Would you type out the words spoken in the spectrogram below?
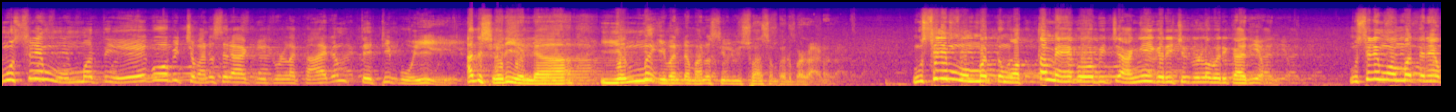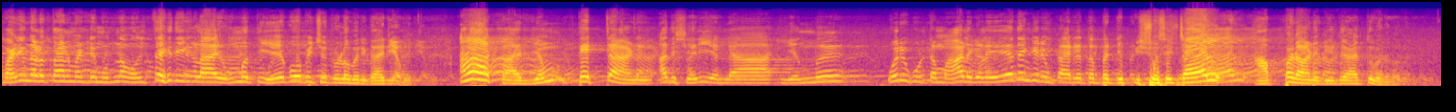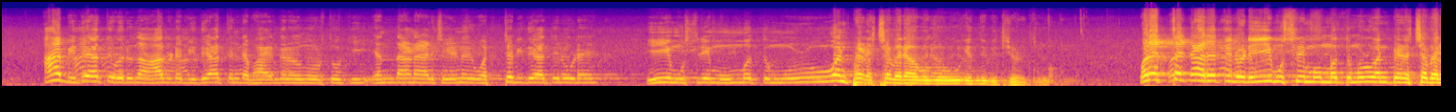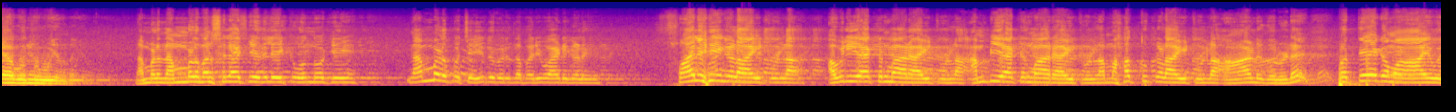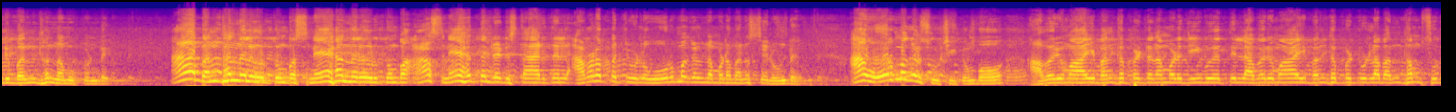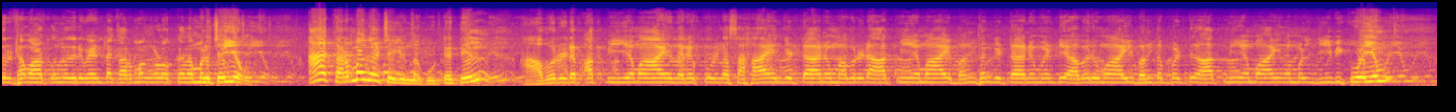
മുസ്ലിം ഉമ്മത്ത് ഏകോപിച്ച് മനസ്സിലാക്കിയിട്ടുള്ള കാര്യം തെറ്റിപ്പോയി. അത് ശരിയല്ല. എന്ന് ഇവന്റെ മനസ്സിൽ വിശ്വാസം വരുമ്പോഴാണ്. മുസ്ലിം ഉമ്മത്ത് മൊത്തം ഏകോപിച്ച് അംഗീകരിച്ചിട്ടുള്ള ഒരു കാര്യം മുസ്ലിം ഉമ്മത്തിനെ വഴി നടത്താൻ വേണ്ടി മുന്ന മുൽത്തഹിദീങ്ങളായ ഉമ്മത്തി ഏകോപിച്ചിട്ടുള്ള ഒരു കാര്യം. ആ കാര്യം തെറ്റാണ് അത് ശരിയല്ല എന്ന് ഒരു കൂട്ടം ആളുകൾ ഏതെങ്കിലും കാര്യത്തെ കാര്യത്തെപ്പറ്റി വിശ്വസിച്ചാൽ അപ്പോഴാണ് വിദേഹത്ത് വരുന്നത്. ആ വിദേഹത്ത് വരുന്ന ആളുടെ വിദേഹത്തിന്റെ ഭയങ്കരമെന്ന് ഓർത്തുനോക്കി ഓർത്തു നോക്കി എന്താണ് അയാൾ ചെയ്യുന്നത് ഒറ്റ വിദേഹത്തിലൂടെ ഈ മുസ്ലിം ഉമ്മത്ത് മുഴുവൻ പിഴച്ചവരാകുന്നു എന്ന് വിധിയെഴുത്തുന്നു ഒരൊറ്റ കാര്യത്തിലൂടെ ഈ മുസ്ലിം ഉമ്മത്ത് മുഴുവൻ പിഴച്ചവരാകുന്നു എന്ന്. നമ്മൾ നമ്മൾ മനസ്സിലാക്കിയതിലേക്ക് ഒന്ന് നോക്കി. നമ്മളിപ്പോൾ ചെയ്തു വരുന്ന പരിപാടികൾ സ്വാലിഹ്യങ്ങളായിട്ടുള്ള ഔലിയാക്കന്മാരായിട്ടുള്ള അമ്പിയാക്കന്മാരായിട്ടുള്ള മഹത്തുക്കളായിട്ടുള്ള ആളുകളുടെ പ്രത്യേകമായ ഒരു ബന്ധം നമുക്കുണ്ട്. ആ ബന്ധം നിലനിർത്തുമ്പോൾ സ്നേഹം നിലനിർത്തുമ്പോൾ ആ സ്നേഹത്തിന്റെ അടിസ്ഥാനത്തിൽ അവളെപ്പറ്റിയുള്ള ഓർമ്മകൾ നമ്മുടെ മനസ്സിലുണ്ട്. ആ ഓർമ്മകൾ സൂക്ഷിക്കുമ്പോൾ അവരുമായി ബന്ധപ്പെട്ട് നമ്മുടെ ജീവിതത്തിൽ അവരുമായി ബന്ധപ്പെട്ടുള്ള ബന്ധം സുദൃഢമാക്കുന്നതിന് വേണ്ട കർമ്മങ്ങളൊക്കെ നമ്മൾ ചെയ്യും. ആ കർമ്മങ്ങൾ ചെയ്യുന്ന കൂട്ടത്തിൽ അവരുടെ ആത്മീയമായ നിരക്കുള്ള സഹായം കിട്ടാനും അവരുടെ ആത്മീയമായ ബന്ധം കിട്ടാനും വേണ്ടി അവരുമായി ബന്ധപ്പെട്ട് ആത്മീയമായി നമ്മൾ ജീവിക്കുകയും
